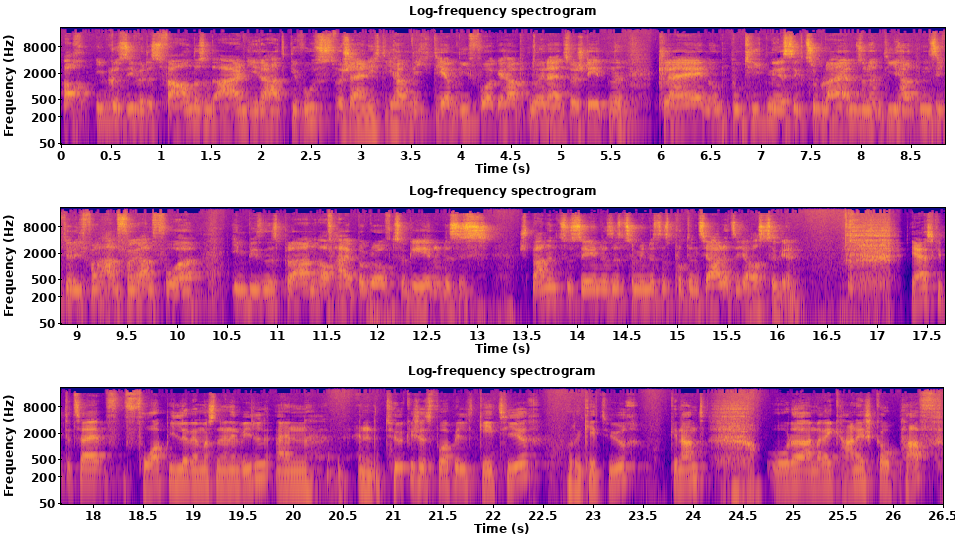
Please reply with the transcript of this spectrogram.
auch inklusive des Founders und allen, jeder hat gewusst wahrscheinlich, die haben, nicht, die haben nie vorgehabt, nur in ein, zwei Städten klein und boutiquemäßig zu bleiben, sondern die hatten sicherlich von Anfang an vor, im Businessplan auf Hypergrowth zu gehen. Und es ist spannend zu sehen, dass es zumindest das Potenzial hat, sich auszugehen. Ja, es gibt ja zwei Vorbilder, wenn man es nennen will. Ein, ein türkisches Vorbild, Getir oder Getir genannt, oder amerikanisch GoPuff.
